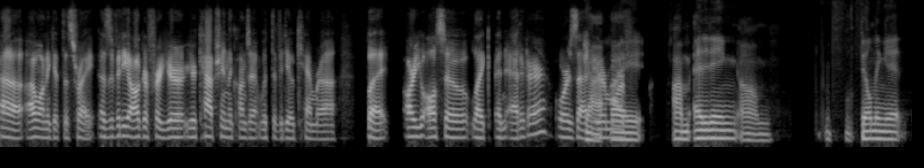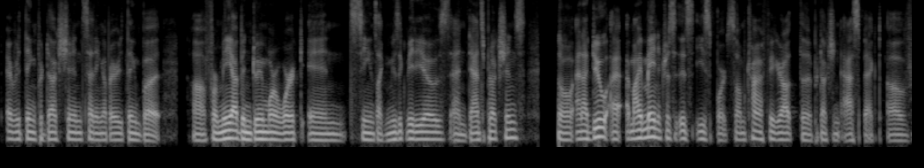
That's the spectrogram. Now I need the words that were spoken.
uh, I want to get this right? As a videographer, you're you're capturing the content with the video camera, but are you also like an editor, or is that Yeah, you're more? I I'm editing, um, filming it, everything, production, setting up everything. But uh, for me, I've been doing more work in scenes like music videos and dance productions. So, and I do, I, my main interest is esports. So I'm trying to figure out the production aspect of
